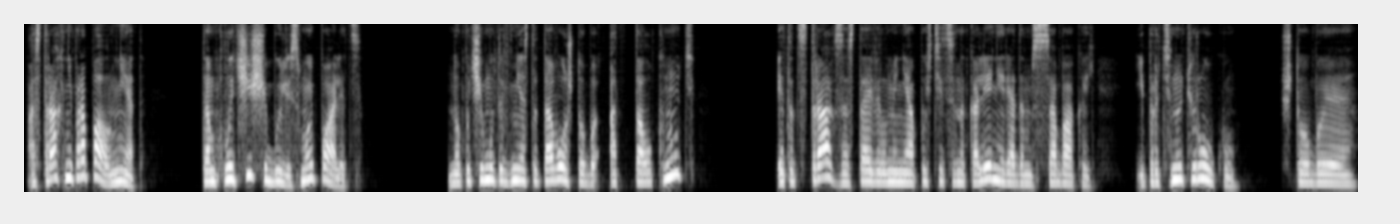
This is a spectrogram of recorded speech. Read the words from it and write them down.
А страх не пропал, нет. Там клычища были с мой палец. Но почему-то вместо того, чтобы оттолкнуть, этот страх заставил меня опуститься на колени рядом с собакой и протянуть руку, чтобы...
